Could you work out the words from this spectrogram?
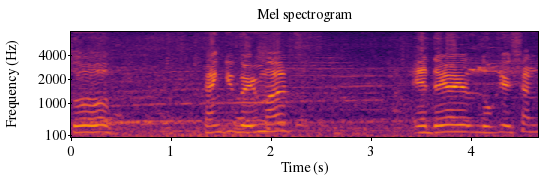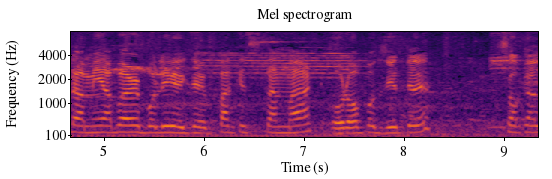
তো থ্যাংক ইউ ভেরি মাচ এদের লোকেশনটা আমি আবার বলি, এই যে পাকিস্তান মাঠ, ওর অপোজিটে সকাল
